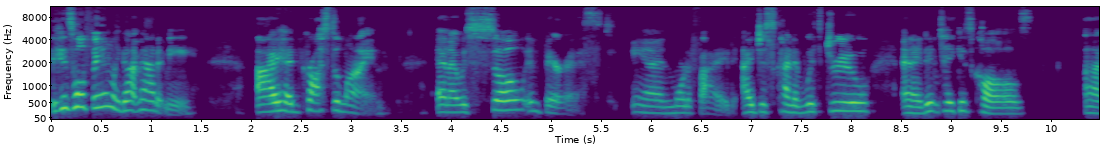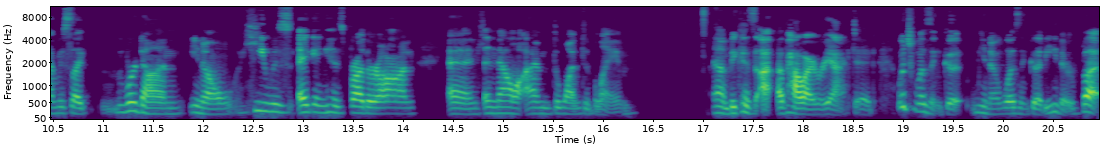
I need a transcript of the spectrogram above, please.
His whole family got mad at me. I had crossed a line, and I was so embarrassed and mortified. I just kind of withdrew and I didn't take his calls. I was like, we're done. You know, he was egging his brother on, and and now I'm the one to blame um, because of how I reacted, which wasn't good. You know, wasn't good either. But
